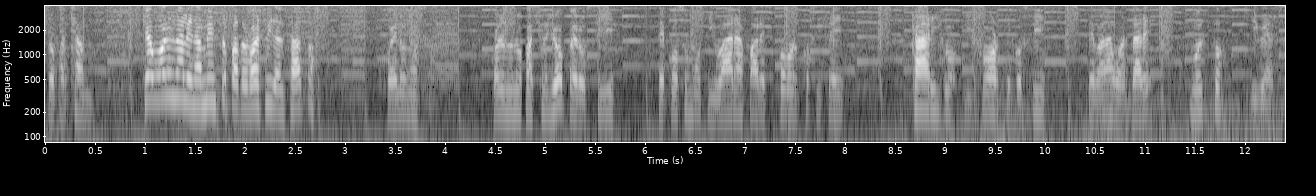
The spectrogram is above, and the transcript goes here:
lo. Che vuole un allenamento per trovare fidanzato? Quello so. Quello non lo faccio io, però sì, te posso motivare a fare sport così sei carico e forte, così te van a guardare molto diverso.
